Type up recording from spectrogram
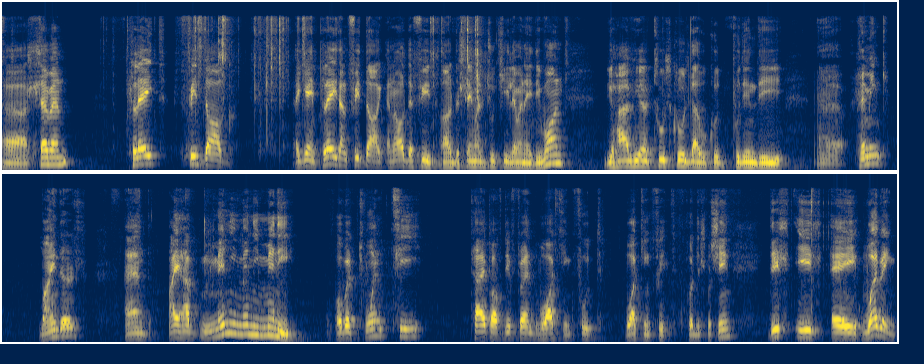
uh, seven plate feed dog. Again, plate and feed dog and all the feet are the same as Juki 1181. You have here two screws that we could put in the uh, hemming binders and I have many many many over 20 type of different walking foot walking feet for this machine. This is a webbing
